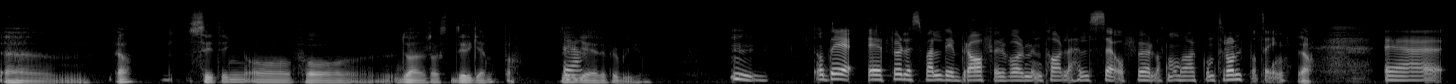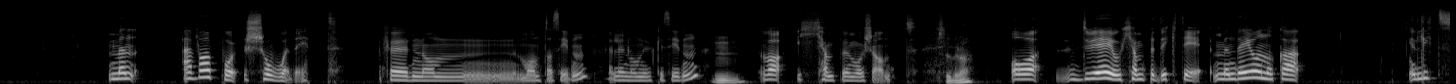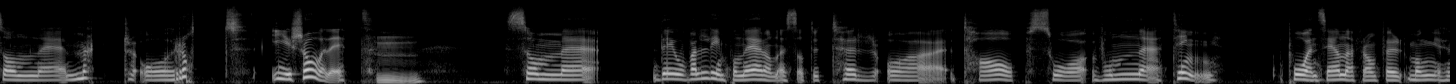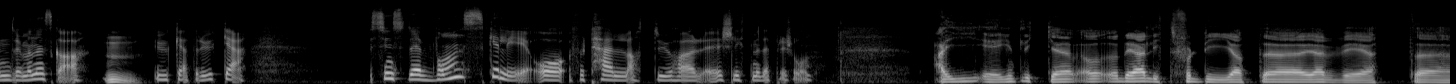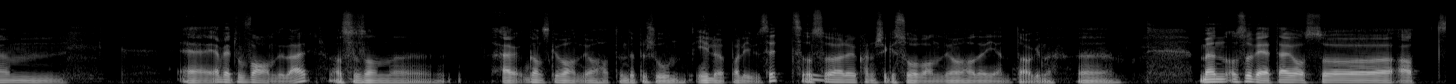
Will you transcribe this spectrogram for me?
eh, ja, si ting og få Du er en slags dirigent, da. Ja. Publikum. Mm. Og det er, føles veldig bra for vår mentale helse å føle at man har kontroll på ting. Ja. Eh, men jeg var på showet ditt for noen måneder siden, eller noen uker siden. Mm. Det var kjempemorsomt. Så bra. Og du er jo kjempedyktig, men det er jo noe litt sånn eh, mørkt og rått i showet ditt Mm. som eh, Det er jo veldig imponerende at du tør å ta opp så vonde ting på en scene framfor mange hundre mennesker Mm. uke etter uke. Syns du det er vanskelig å fortelle at du har eh, slitt med depresjon? Nei, egentlig ikke. Og det er litt fordi at eh, jeg vet um, eh, Jeg vet hvor vanlig det er. Altså sånn er ganske vanlig å ha hatt en depresjon i løpet av livet sitt. Og så er det kanskje ikke så vanlig å ha det gjentagende. Men men også vet jeg jo også at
